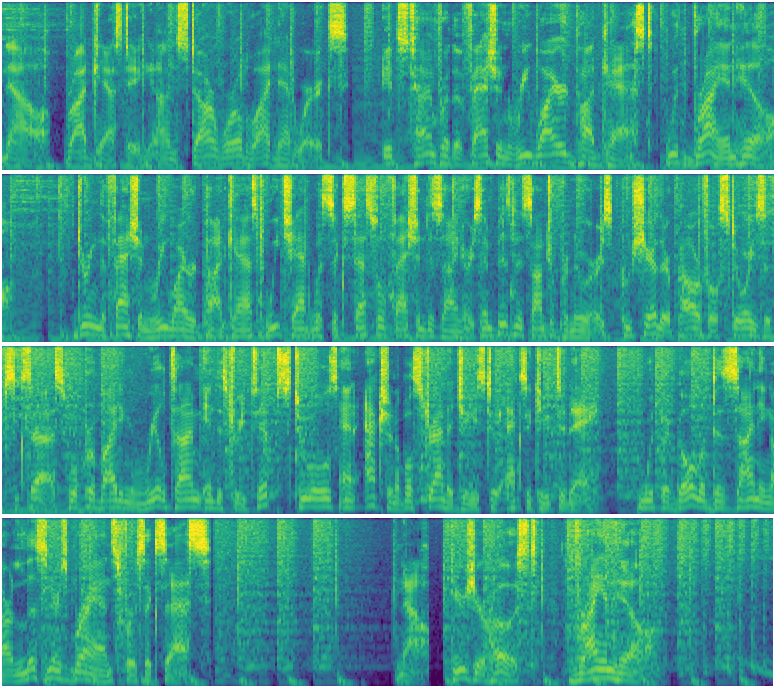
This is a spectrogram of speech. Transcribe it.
Now, broadcasting on Star Worldwide Networks, it's time for the Fashion Rewired podcast with Brian Hill. During the Fashion Rewired podcast, we chat with successful fashion designers and business entrepreneurs who share their powerful stories of success while providing real time industry tips, tools, and actionable strategies to execute today, with the goal of designing our listeners' brands for success. Now, here's your host, Brian Hill.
